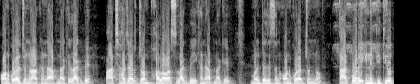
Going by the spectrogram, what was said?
অন করার জন্য এখানে আপনাকে লাগবে পাঁচ হাজার জন ফলোয়ার্স লাগবে এখানে আপনাকে মনিটাইজেশন অন করার জন্য। তারপর এখানে দ্বিতীয়ত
